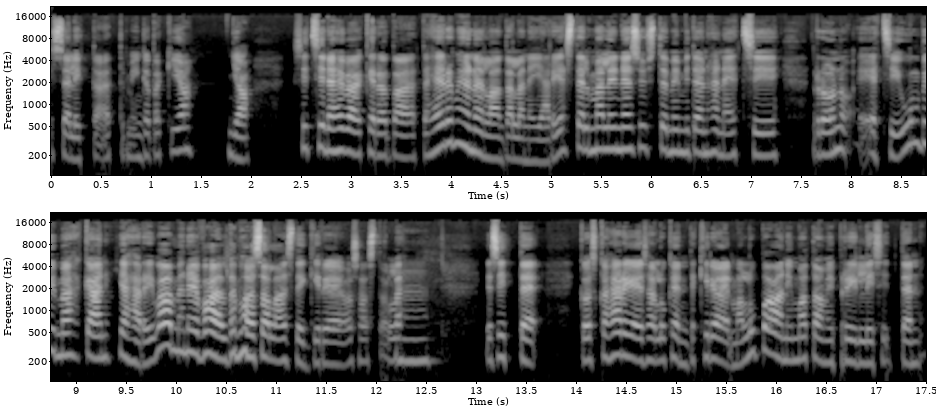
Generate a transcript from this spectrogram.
selittää, että minkä takia. Ja sitten siinä hyvä kerrata, että Hermionella on tällainen järjestelmällinen systeemi, miten hän etsii. Ron etsii umpimähkään ja Harry vaan menee vaeltamaan salaisten kirjojen osastolle. Mm. Ja sitten, koska Harry ei saa lukea niitä kirjoja ilman lupaa, niin Matami Prilli sitten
